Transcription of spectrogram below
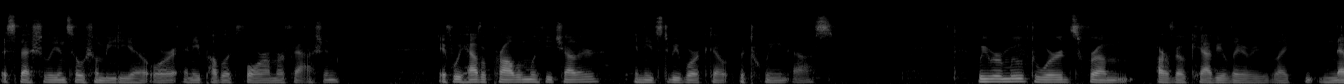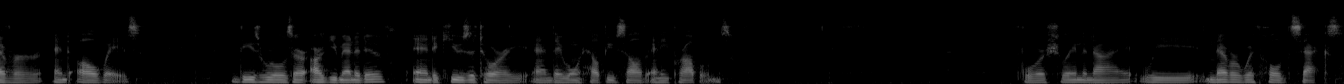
especially in social media or any public forum or fashion. If we have a problem with each other, it needs to be worked out between us. We removed words from our vocabulary like never and always. These rules are argumentative and accusatory, and they won't help you solve any problems. For Shalane and I, we never withhold sex.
